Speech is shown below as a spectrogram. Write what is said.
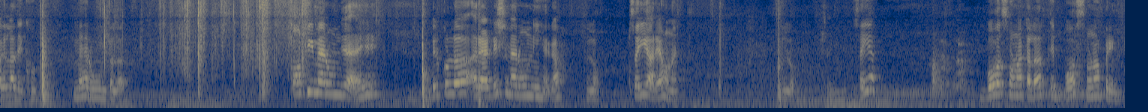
ਅਗਲਾ ਦੇਖੋ ਮਹਿਰੂਨ ਕਲਰ ਕਾਫੀ ਮਹਿਰੂਨ ਜਿਹਾ ਹੈ ਇਹ ਬਿਲਕੁਲ ਰੈਡਿਸ਼ ਮਹਿਰੂਨ ਨਹੀਂ ਹੈਗਾ ਲੋ ਸਹੀ ਆ ਰਿਹਾ ਹੁਣ ਇਹ। ਲੋ ਸਹੀ ਹੈ। ਸਹੀ ਆ ਬਹੁਤ ਸੋਹਣਾ ਕਲਰ ਤੇ ਬਹੁਤ ਸੋਹਣਾ ਪ੍ਰਿੰਟ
